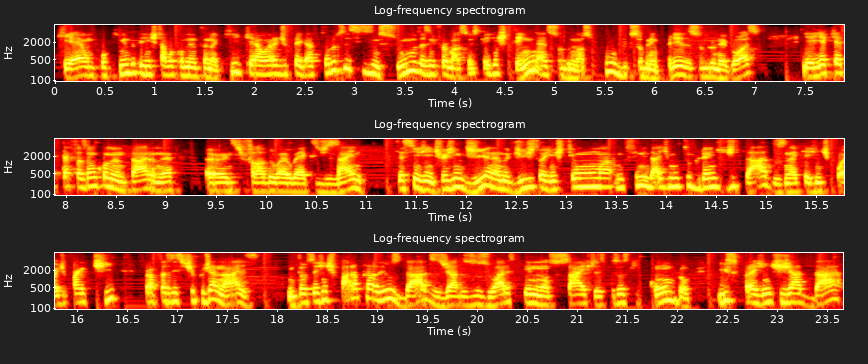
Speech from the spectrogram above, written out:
que é um pouquinho do que a gente estava comentando aqui, que é a hora de pegar todos esses insumos, as informações que a gente tem, né, sobre o nosso público, sobre a empresa, sobre o negócio. E aí aqui até fazer um comentário, né, antes de falar do UX design, que assim, gente, hoje em dia, né, no digital, a gente tem uma infinidade muito grande de dados, né, que a gente pode partir para fazer esse tipo de análise. Então, se a gente para para ler os dados já dos usuários que tem no nosso site, das pessoas que compram, isso para a gente já dá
